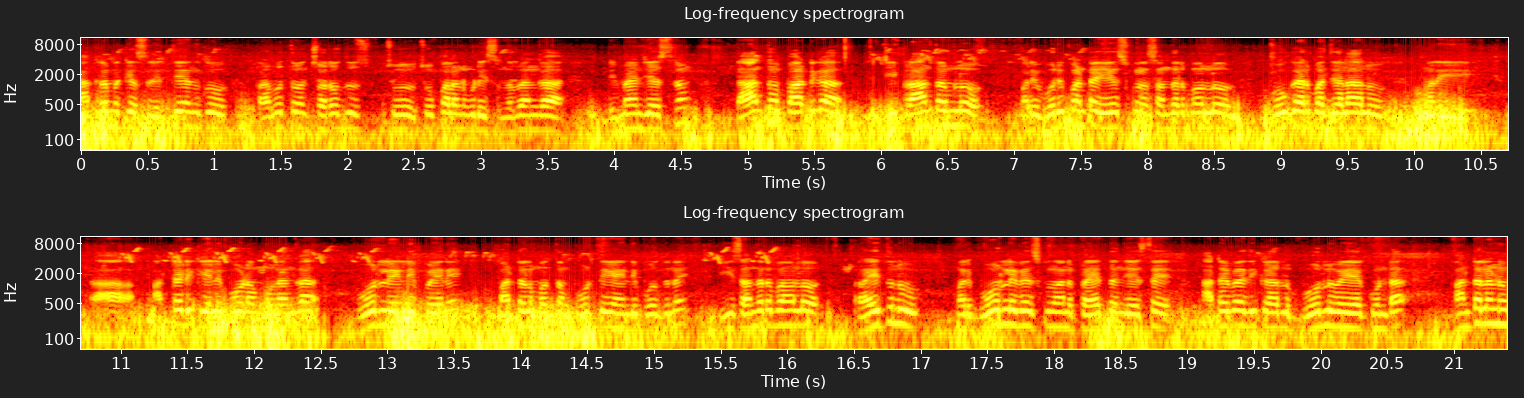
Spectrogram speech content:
అక్రమ కేసులు ఎత్తేందుకు ప్రభుత్వం చొరవ చూ- చూపాలని కూడా ఈ సందర్భంగా డిమాండ్ చేస్తున్నాం. దాంతో పాటుగా ఈ ప్రాంతంలో మరి వరి పంట వేసుకున్న సందర్భంలో భూగర్భ జలాలు మరి అట్టడికి వెళ్ళిపోవడం మూలంగా బోర్లు ఎండిపోయినాయి పంటలు మొత్తం పూర్తిగా ఎండిపోతున్నాయి. ఈ సందర్భంలో రైతులు మరి బోర్లు వేసుకుందామని ప్రయత్నం చేస్తే అటవీ అధికారులు బోర్లు వేయకుండా పంటలను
